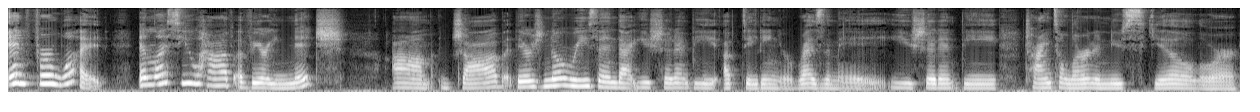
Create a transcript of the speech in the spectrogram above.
And for what? Unless you have a very niche um, job, there's no reason that you shouldn't be updating your resume. You shouldn't be trying to learn a new skill or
